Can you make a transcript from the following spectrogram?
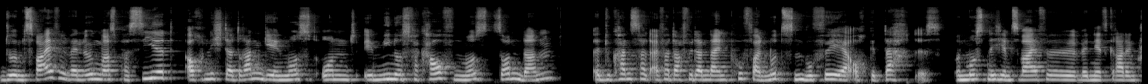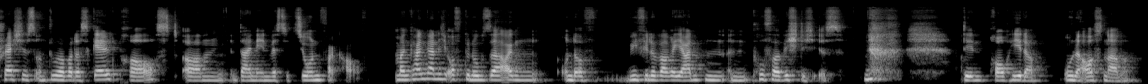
du im Zweifel, wenn irgendwas passiert, auch nicht da dran gehen musst und im Minus verkaufen musst, sondern du kannst halt einfach dafür dann deinen Puffer nutzen, wofür er auch gedacht ist. Und musst nicht im Zweifel, wenn jetzt gerade ein Crash ist und du aber das Geld brauchst, ähm, deine Investitionen verkaufen. Man kann gar nicht oft genug sagen und auf wie viele Varianten ein Puffer wichtig ist. Den braucht jeder, ohne Ausnahme.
